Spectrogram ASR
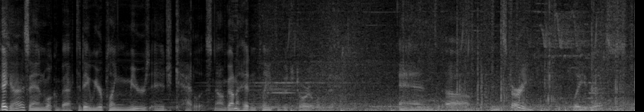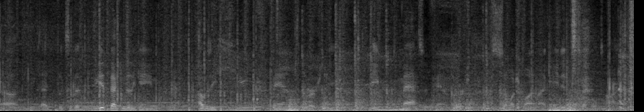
Hey guys, and welcome back. Today we are playing Mirror's Edge Catalyst. Now I've gone ahead and played through the tutorial a little bit, and um, in starting to play this, uh, like we get back into the game. I was a huge fan of the first game, a massive fan of the first game. It was so much fun, and I beat it several times,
